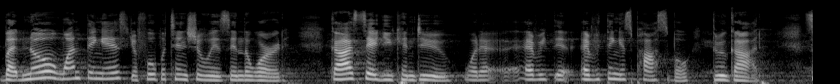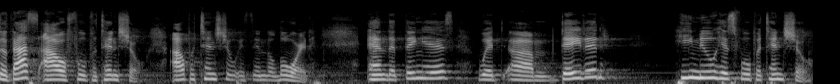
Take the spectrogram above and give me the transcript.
But no, one thing is your full potential is in the Word. God said you can do what everything, everything is possible through God. So that's our full potential. Our potential is in the Lord. And the thing is, with um, David, he knew his full potential,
